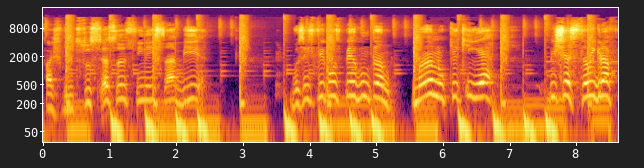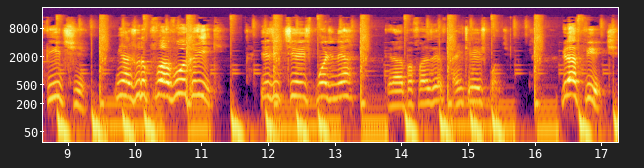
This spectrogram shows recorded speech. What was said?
faz muito sucesso assim, nem sabia. Vocês ficam se perguntando, mano, o que que é pichação e grafite? Me ajuda, por favor, Kaique. E a gente responde, né? Tem nada pra fazer? A gente responde. Grafite.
